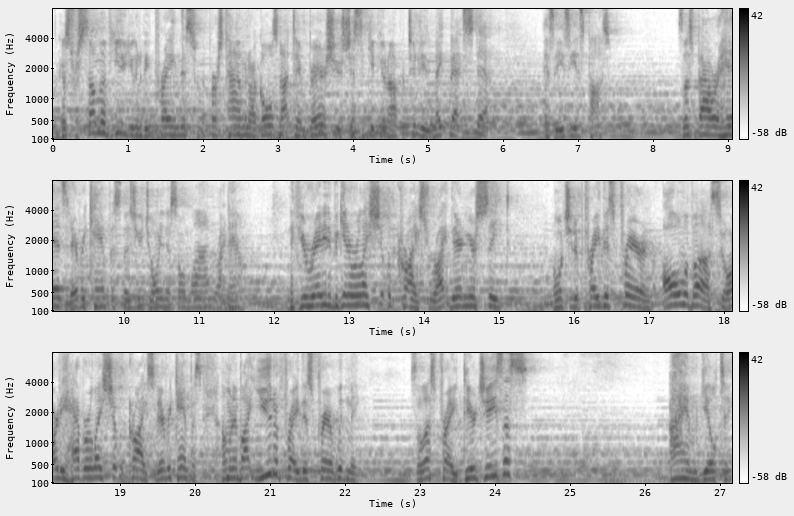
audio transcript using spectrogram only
Because for some of you, you're going to be praying this for the first time, and our goal is not to embarrass you, it's just to give you an opportunity to make that step as easy as possible. So let's bow our heads at every campus, those of you joining us online right now. And if you're ready to begin a relationship with Christ right there in your seat, I want you to pray this prayer. And all of us who already have a relationship with Christ at every campus, I'm going to invite you to pray this prayer with me. So let's pray. Dear Jesus, I am guilty.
